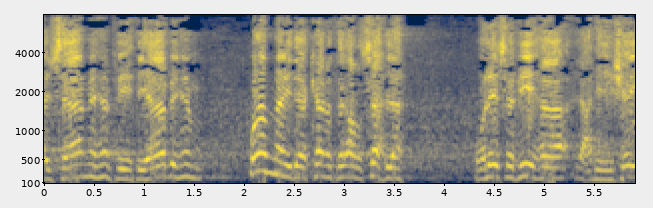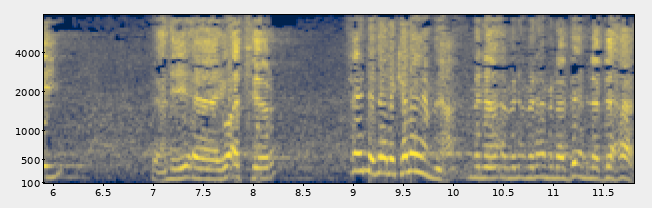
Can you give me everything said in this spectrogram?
أجسامهم في ثيابهم. وأما إذا كانت الأرض سهلة وليس فيها يعني شيء يعني يؤثر. فإن ذلك لا يمنع من من من, من الذهاب.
